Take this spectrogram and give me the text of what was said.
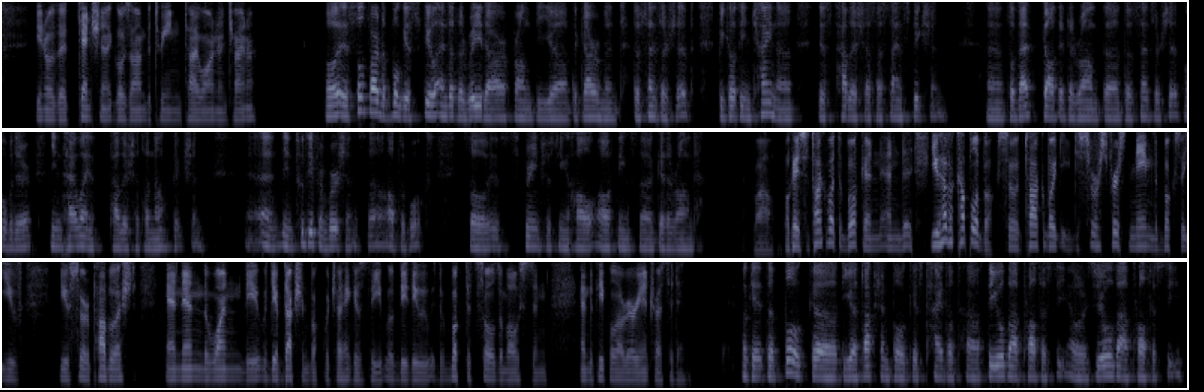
you know, the tension that goes on between Taiwan and China? Well, so far the book is still under the radar from the uh, the government, the censorship, because in China it's published as a science fiction, uh, so that got it around the, the censorship over there. In Taiwan, it's published as a nonfiction, and in two different versions uh, of the books. So it's very interesting how all things uh, get around. Wow. Okay, so talk about the book, and and you have a couple of books. So talk about first first name the books that you've you've sort of published and then the one the the abduction book which i think is the will be the the book that sold the most and and the people are very interested in okay the book uh, the abduction book is titled uh, prophecy or jehovah prophecy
